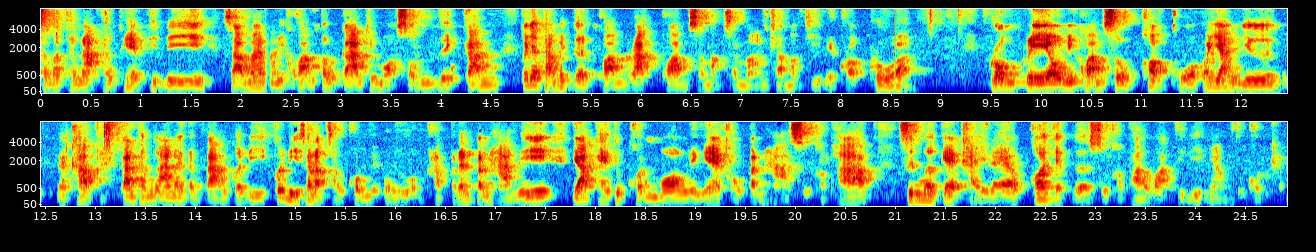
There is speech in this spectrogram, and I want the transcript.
สมรรถนะทางเพศที่ดี สามารถมีความต้องการที่เหมาะสมด้วยกัน ก็จะทำให้เกิดความรักความสมัครสมานสามัคคีในครอบครัว กลมเกลียวมีความสุขครอบครัวก็ยั่งยืนนะครับ การทำงานอะไรต่างๆ ก็ดีก็ดีสำหรับสังคมในองค์รวมครับ เพราะฉะนั้นปัญหานี้อยากให้ทุกคนมองในแง่ของปัญหาสุขภาพ ซึ่งเมื่อแก้ไขแล้วก็จะเกิดสุขภาวะที่ดีงามทุกคนครับ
